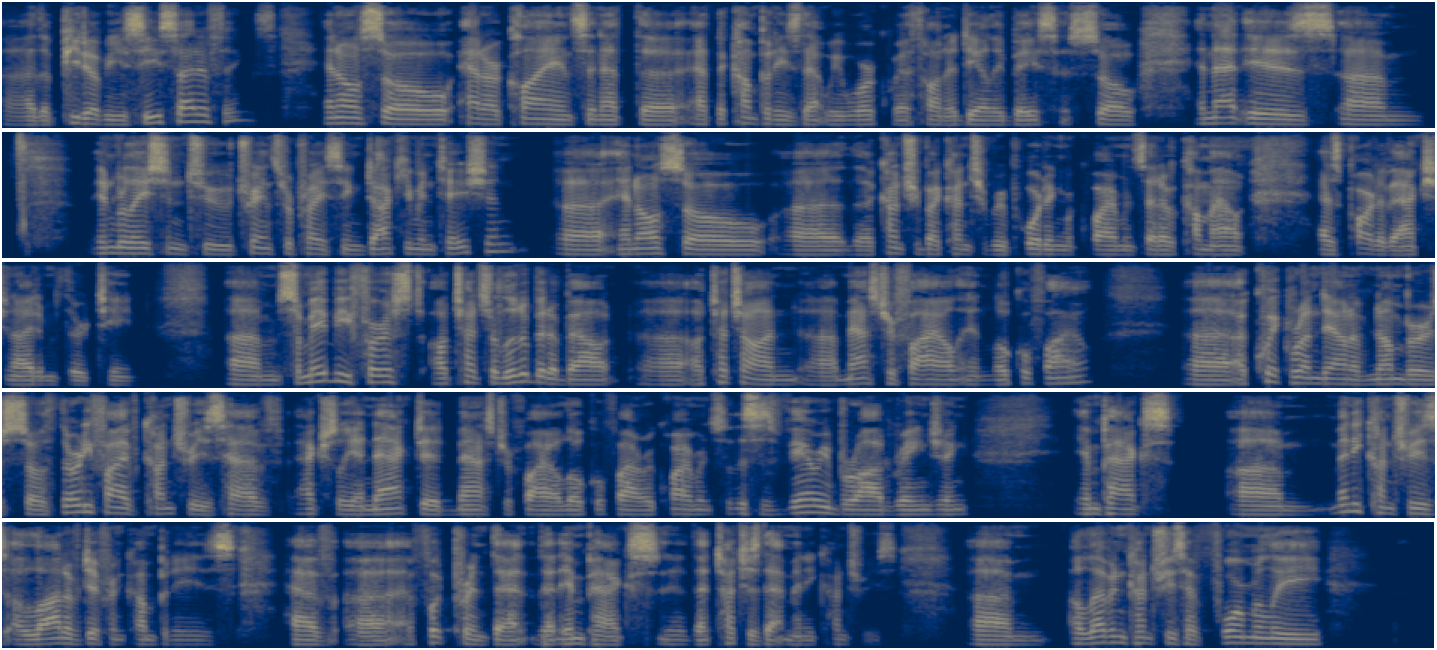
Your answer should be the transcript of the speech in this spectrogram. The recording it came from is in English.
uh, the PwC side of things and also at our clients and at the at the companies that we work with on a daily basis. So, and that is um, in relation to transfer pricing documentation uh, and also uh, the country by country reporting requirements that have come out as part of action item 13. Um, so maybe first I'll touch a little bit about, uh, I'll touch on uh, master file and local file. Uh, a quick rundown of numbers. So 35 countries have actually enacted master file, local file requirements. So this is very broad ranging, impacts um, many countries. A lot of different companies have uh, a footprint that that impacts that touches that many countries. Um, 11 countries have formally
